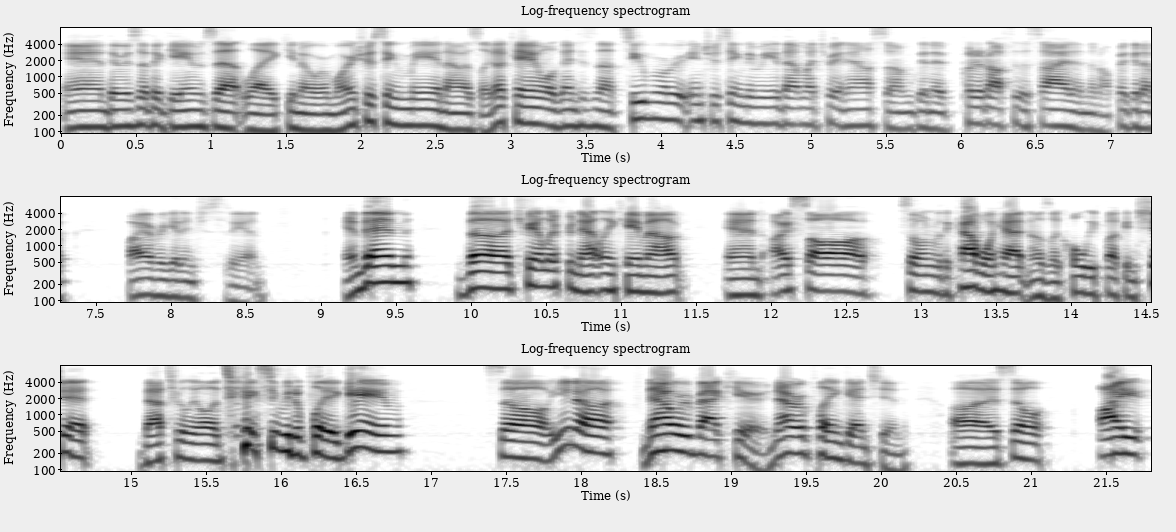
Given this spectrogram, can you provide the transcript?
and there was other games that like you know were more interesting to me. And I was like, okay, well Genshin's not super interesting to me that much right now, so I'm gonna put it off to the side, and then I'll pick it up if I ever get interested again. And then the trailer for Natlan came out, and I saw someone with a cowboy hat, and I was like, holy fucking shit, that's really all it takes for me to play a game. So, you know, now we're back here. Now we're playing Genshin. Uh, so, I,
